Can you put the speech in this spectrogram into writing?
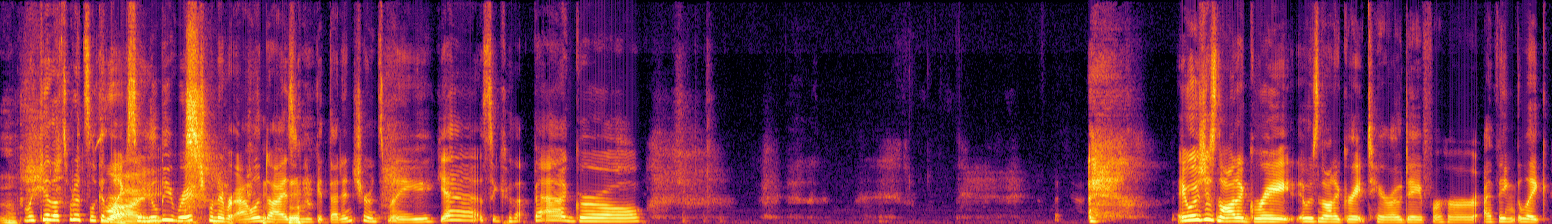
Oh, I'm like, yeah, that's what it's looking like. So you'll be rich whenever Alan dies, and you get that insurance money. Yeah, secure that bag, girl. It was just not a great. It was not a great tarot day for her. I think like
